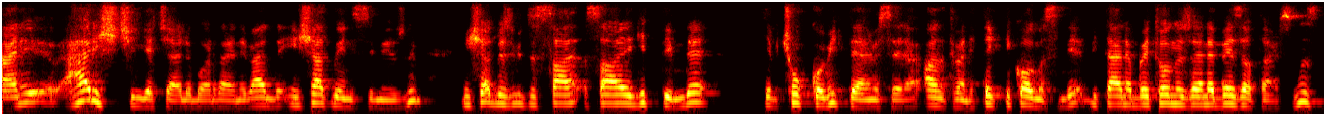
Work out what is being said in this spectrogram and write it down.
yani her iş için geçerli bu arada. Yani ben de inşaat mühendisliği mezunuyum. İnşaat mühendisliği sah- sahaya gittiğimde çok komik de yani mesela anlatayım hani teknik olmasın diye bir tane beton üzerine bez atarsınız.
